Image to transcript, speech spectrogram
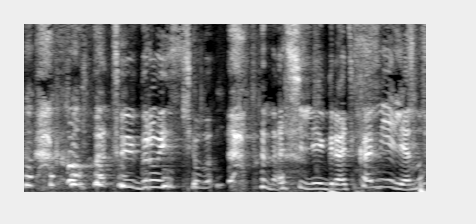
в эту игру, если бы мы начали играть. Камелия, ну,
